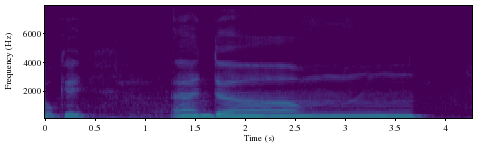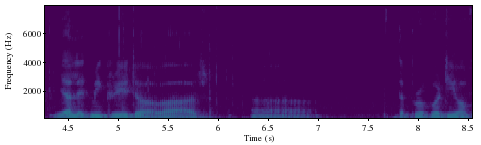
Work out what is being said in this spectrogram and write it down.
Okay. And um, yeah let me create our uh, the property of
